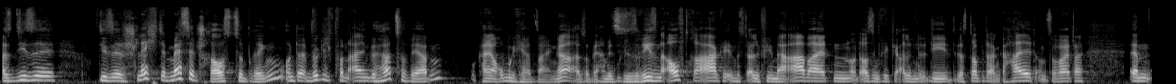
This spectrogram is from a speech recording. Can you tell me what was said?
Also diese, diese schlechte Message rauszubringen und wirklich von allen gehört zu werden, kann ja auch umgekehrt sein. Ne? Also wir haben jetzt diesen riesen Auftrag, ihr müsst alle viel mehr arbeiten und außerdem kriegt ihr alle die, das Doppelte an Gehalt und so weiter. Ähm,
